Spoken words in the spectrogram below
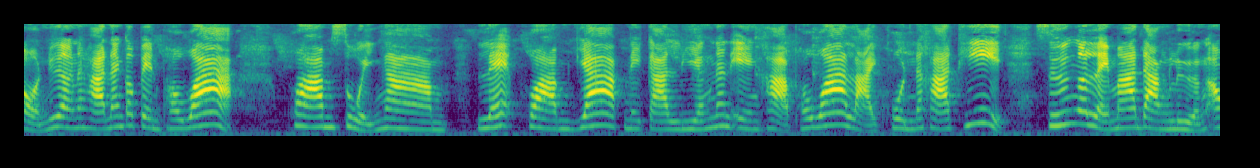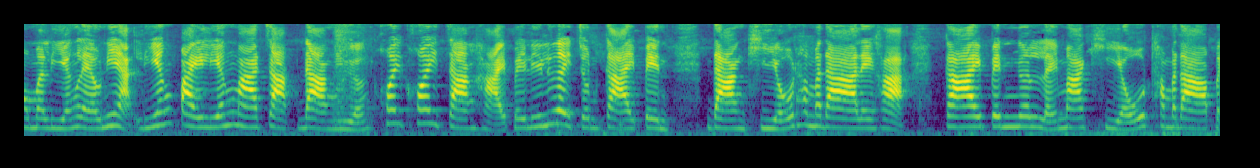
ต่อเนื่องนะคะ นั่นก็เป็นเพราะว่าความสวยงามและความยากในการเลี้ยงนั่นเองค่ะ เพราะว่าหลายคนนะคะที่ซื้อเงินไหลมาด่างเหลืองเอามาเลี้ยงแล้วเนี่ยเลี้ยงไปเลี้ยงมาจากด่างเหลือง ค่อยๆ จางหายไปเรื่อยๆ จนกลายเป็นด่างเขียวธรรมดาเลยค่ะ กลายเป็นเงินไหลมาเขียวธรรมดาไป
